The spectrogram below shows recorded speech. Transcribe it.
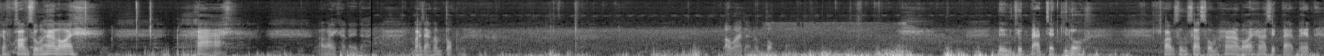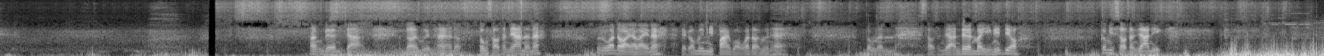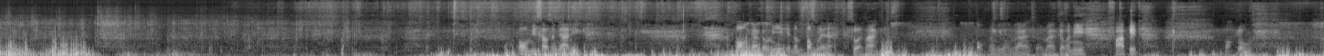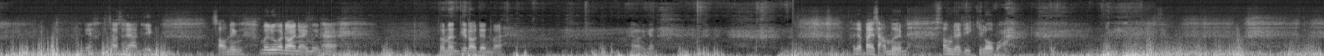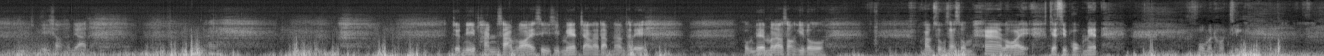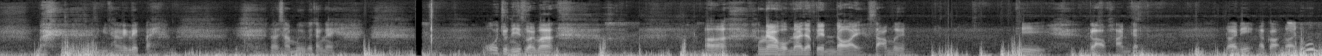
กับความสูง 500ฮ่ายอะไรขนาดนั้นมาจากน้ำตก เรามาจากน้ำตก 1.87 กิโล ความสูงสะสม 558 เมตรางเดินจากดอยหมื่นห้าเนาะตรงเสาสัญญาณน่ะนะไม่รู้ว่าดอยอะไรนะแต่ก็ไม่มีป้ายบอกว่าดอยหมื่นห้าตรงนั้นเสาสัญญาณเดินมาอีกนิดเดียว ก็มีเสาสัญญาณอีกโอ้มีเสาสัญญาณอีก มองจากตรงนี้เห็นน้ำตกเลยนะ สวยมากตกมันอยู่ข้างล่างสวยมากแต่วันนี้ฟ้าปิดบอกลง สาสัญญาณอีกเสาหนึ่งไม่รู้ว่าดอยไหนหมื่นห้าตรงนั้นที่เราเดินมาห้าเหมือนกัน ถ้าจะไปสามหมื่นต้องเดินอีกกิโลกว่าอีกสองสัญญาณ จุดนี้พันสามร้อยสี่สิบเมตรจากระดับน้ำทะเล ผมเดินมาแล้วสองกิโล ความสูงสะสมห้าร้อยเจ็ดสิบหกเมตร จริงมามีทางเล็กๆไปดอยสามหมื่นไปทางไหน โอ้ จุดนี้สวยมาก เอ่อ ข้างหน้าผมน่าจะเป็นดอยสามหมื่นที่กล่าวขานกัน ดอยนี้แล้วก็ดอยนู้น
